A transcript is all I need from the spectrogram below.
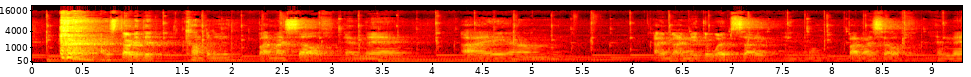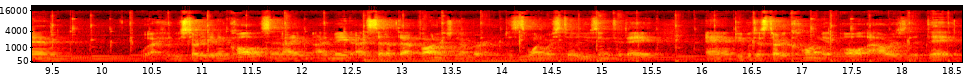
I started the company by myself, and then I. Um, I, I made the website, you know, by myself, and then we started getting calls, and I, I made I set up that Vonage number, this is one we're still using today, and people just started calling it all hours of the day,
